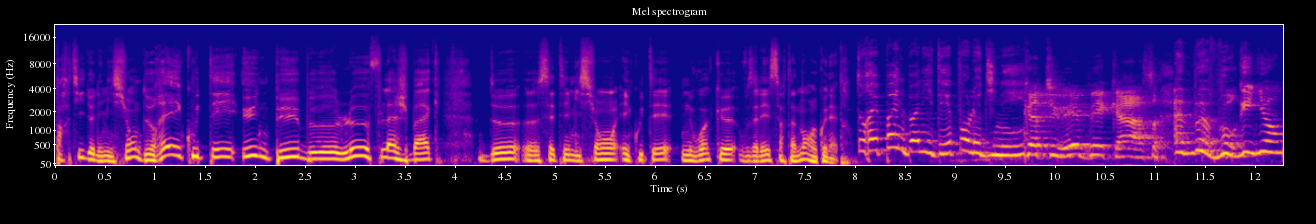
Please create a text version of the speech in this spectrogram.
partie de l'émission de réécouter une pub, le flashback de cette émission. Écoutez une voix que vous allez certainement reconnaître. T'aurais pas une bonne idée pour le dîner? Que tu es bécasse Un bœuf bourguignon,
